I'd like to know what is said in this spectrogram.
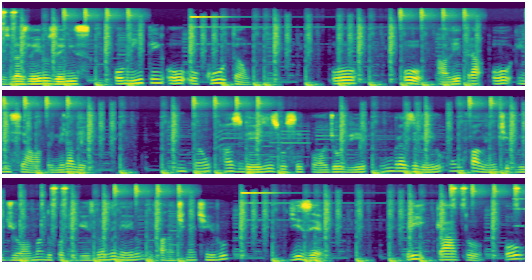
Os brasileiros eles omitem ou ocultam o o, a letra O inicial, a primeira letra. Então, às vezes você pode ouvir um brasileiro ou um falante do idioma do português brasileiro, um falante nativo, dizer obrigado, ou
